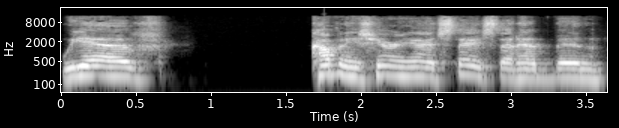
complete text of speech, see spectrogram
we have companies here in the United States that have been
